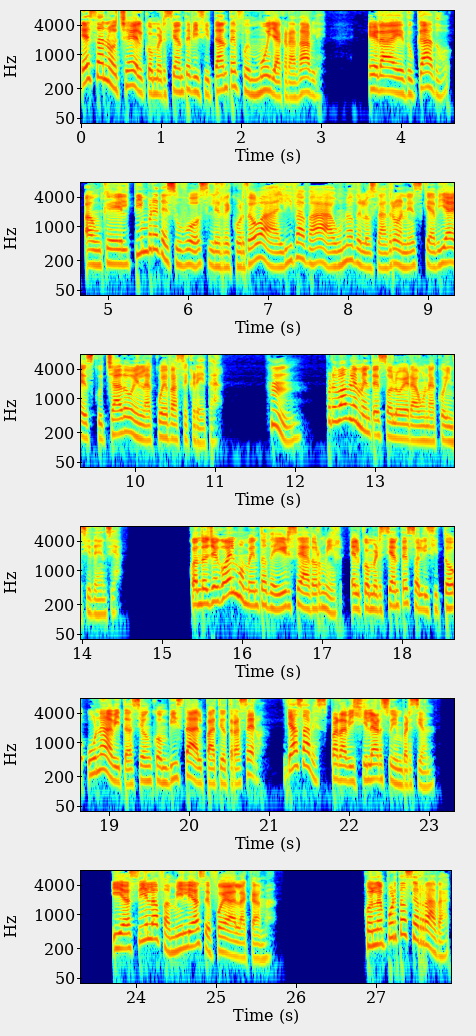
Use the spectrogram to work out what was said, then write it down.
Esa noche el comerciante visitante fue muy agradable. Era educado, aunque el timbre de su voz le recordó a Ali Baba a uno de los ladrones que había escuchado en la cueva secreta. Hmm, Probablemente solo era una coincidencia. Cuando llegó el momento de irse a dormir, el comerciante solicitó una habitación con vista al patio trasero, ya sabes, para vigilar su inversión. Y así la familia se fue a la cama. Con la puerta cerrada,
